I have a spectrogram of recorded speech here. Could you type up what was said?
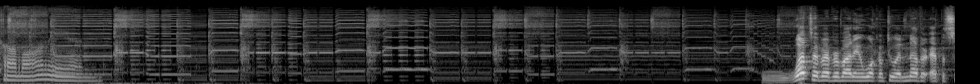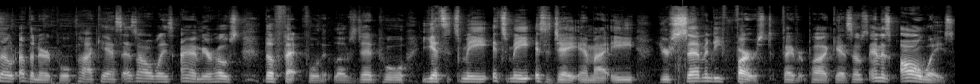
Come on in. What's up, everybody, and welcome to another episode of the Nerdpool Podcast. As always, I am your host, the fat fool that loves Deadpool. Yes, it's me, it's me, it's J-M-I-E, your 71st favorite podcast host, and as always,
